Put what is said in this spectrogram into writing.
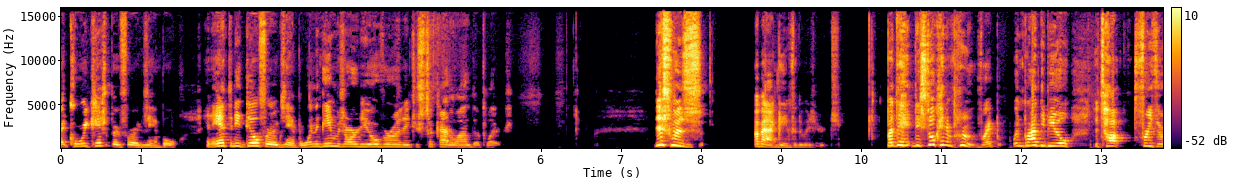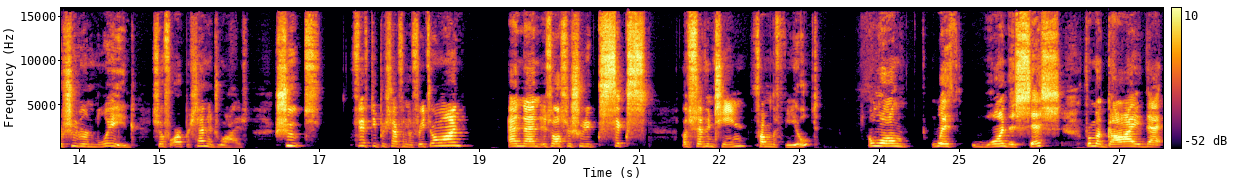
Like Corey Kispert, for example, and Anthony Gill, for example. When the game was already over, they just took out a lot of their players. This was a bad game for the Wizards. But they, they still can improve, right? When Bradley Beal, the top free throw shooter in the league, so far percentage wise, shoots 50% from the free throw line, and then is also shooting 6 of 17 from the field, along with one assist from a guy that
